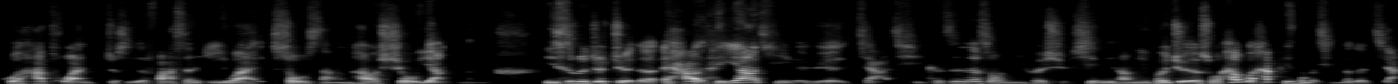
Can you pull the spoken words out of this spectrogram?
或他突然就是发生意外受伤，他要休养呢，你是不是就觉得，哎，他一定要请一个月假期？可是那时候你会心理上你会觉得说，他他凭什么请这个假？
